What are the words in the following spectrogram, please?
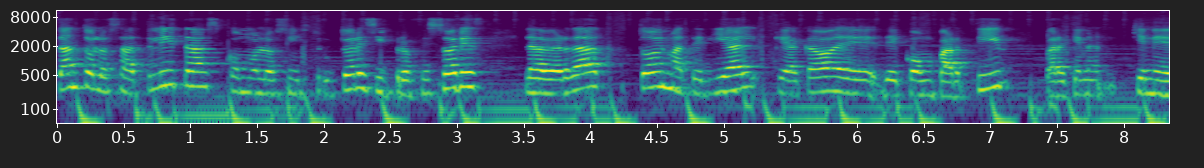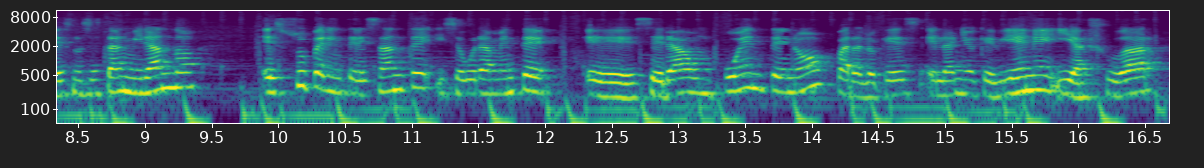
tanto los atletas como los instructores y profesores. La verdad, todo el material que acaba de, compartir para quienes nos están mirando es súper interesante y seguramente eh, será un puente ¿no? para lo que es el año que viene y ayudar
